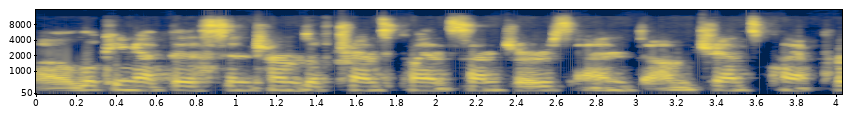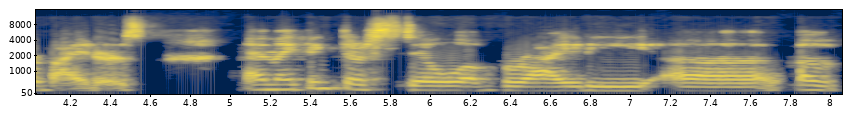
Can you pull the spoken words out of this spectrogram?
uh, looking at this in terms of transplant centers and um, transplant providers, and I think there's still a variety uh, of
